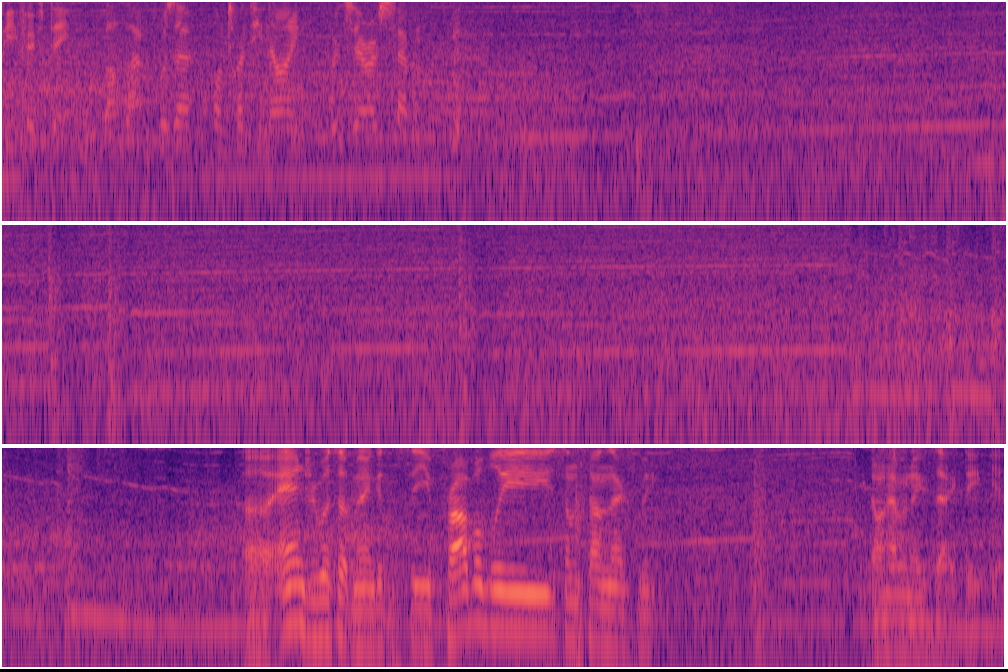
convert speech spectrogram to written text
P15. That lap was at 129.07. Uh, Andrew, what's up, man? Good to see you. Probably sometime next week. Don't have an exact date yet.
